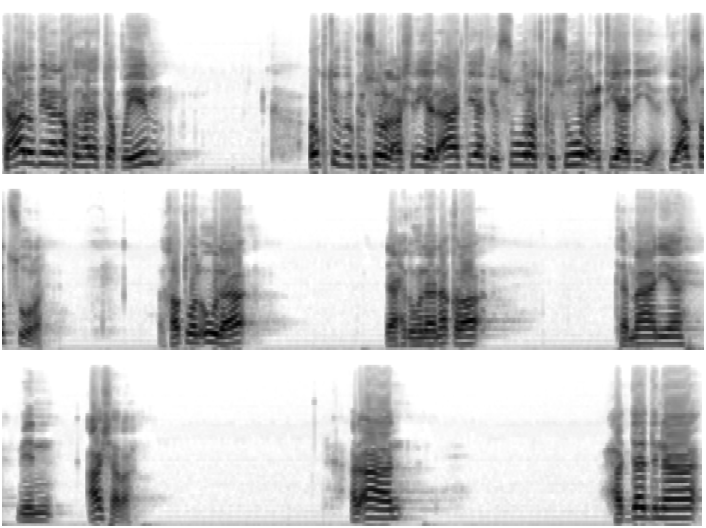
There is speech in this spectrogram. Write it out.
تعالوا بنا نأخذ هذا التقويم. اكتب الكسور العشرية الآتية في صورة كسور اعتيادية في أبسط صورة. الخطوة الأولى لاحظوا هنا نقرأ ثمانية من عشرة. الآن حددنا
